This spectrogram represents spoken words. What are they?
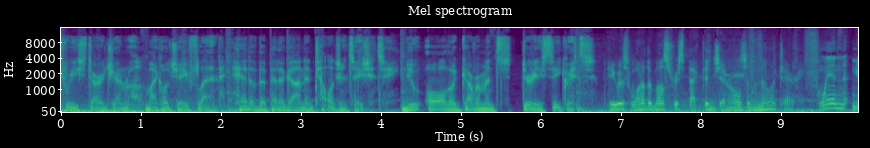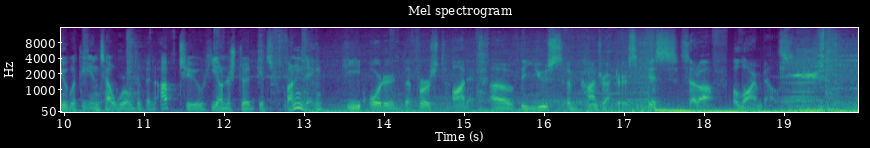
Three star general Michael J. Flynn, head of the Pentagon Intelligence Agency, knew all the government's dirty secrets. He was one of the most respected generals in the military. Flynn knew what the intel world had been up to. He understood its funding. He ordered the first audit of the use of contractors. This set off alarm bells.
